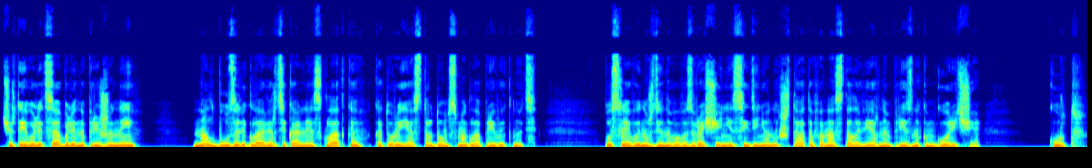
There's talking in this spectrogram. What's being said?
Черты его лица были напряжены, на лбу залегла вертикальная складка, к которой я с трудом смогла привыкнуть. После вынужденного возвращения Соединенных Штатов она стала верным признаком горечи. Курт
